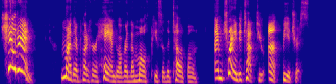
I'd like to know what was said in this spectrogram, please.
Children! Mother put her hand over the mouthpiece of the telephone. I'm trying to talk to your Aunt Beatrice.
